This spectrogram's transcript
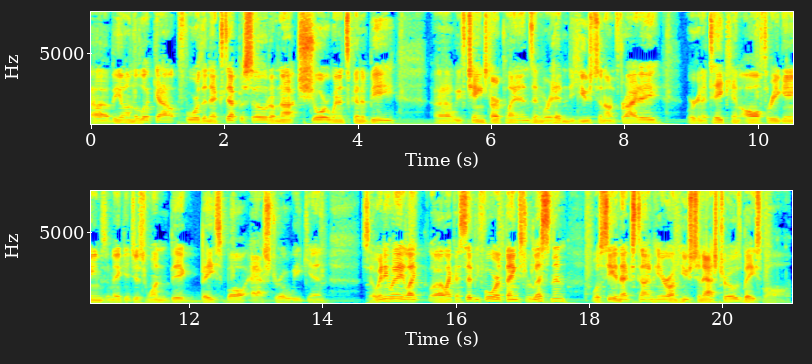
Uh, be on the lookout for the next episode. I'm not sure when it's going to be. Uh, we've changed our plans and we're heading to Houston on Friday. We're going to take in all three games and make it just one big baseball Astro weekend. So anyway, like uh, like I said before, thanks for listening. We'll see you next time here on Houston Astros baseball.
